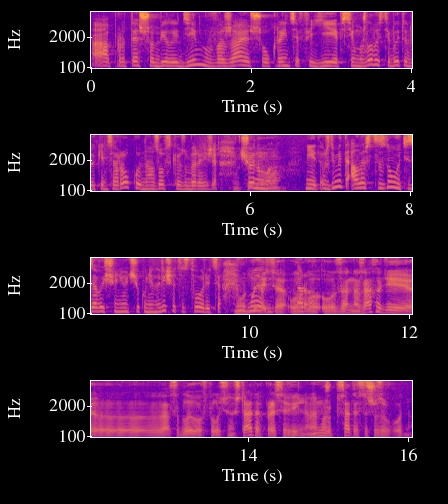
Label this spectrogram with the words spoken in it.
а, про те, що Білий Дім вважає, що українців є всі можливості вийти до кінця року на Азовське узбережжя. Ну, Щойно ми-. Ні, розумієте, але ж це знову ті завищені очікування. Навіщо це створюється? Ну, Ми- дивіться, у, у, у, на Заході, е, особливо в Сполучених Штатах, преса вільна. Вони можуть писати все, що завгодно.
